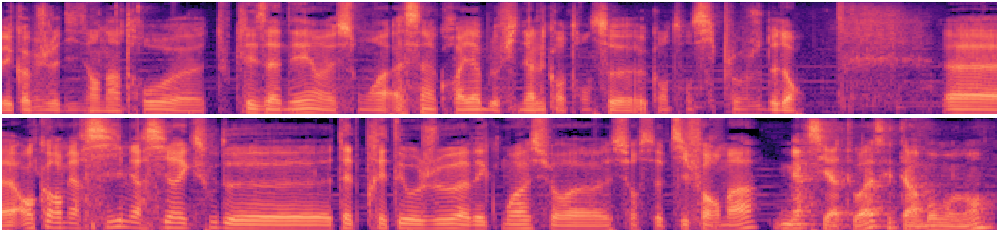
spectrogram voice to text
mais comme je le disais en intro, toutes les années sont assez incroyables au final quand on se quand on s'y plonge dedans. Encore merci, merci Rexou de t'être prêté au jeu avec moi sur, sur ce petit format. Merci à toi, c'était un bon moment.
